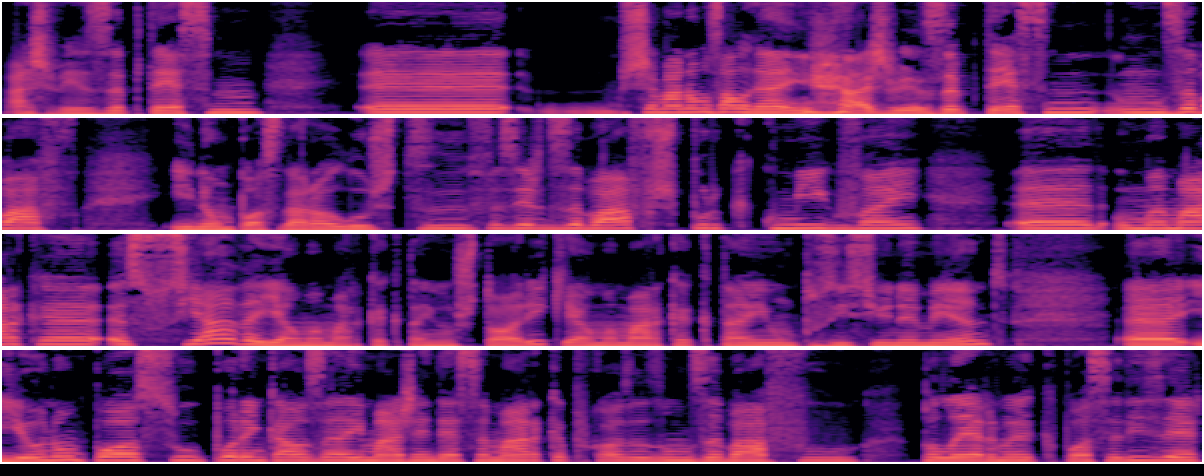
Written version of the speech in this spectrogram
Às vezes apetece-me. Uh, chamar nomes a alguém, às vezes apetece-me um desabafo e não posso dar ao luxo de fazer desabafos porque comigo vem uma marca associada e é uma marca que tem um histórico, é uma marca que tem um posicionamento. Uh, e eu não posso pôr em causa a imagem dessa marca por causa de um desabafo palerma que possa dizer.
